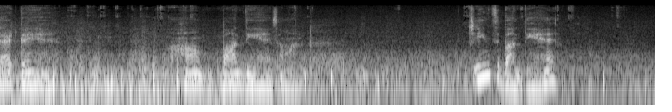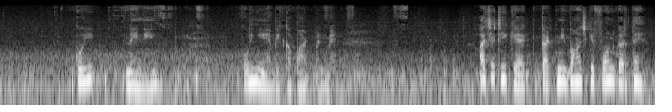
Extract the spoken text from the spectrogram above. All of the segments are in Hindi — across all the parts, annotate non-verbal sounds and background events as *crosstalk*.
बैठ गए हैं। हाँ बाँध दिए हैं सामान। चेन से बाँध दिए हैं। कोई, नहीं नहीं। कोई नहीं है अभी कंपार्टमेंट में। अच्छा ठीक है, कटनी पहुँच के फ़ोन करते हैं।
